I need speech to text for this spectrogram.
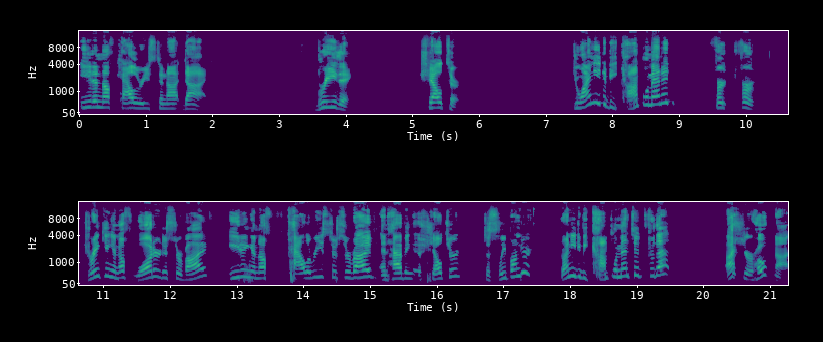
eat enough calories to not die. Breathing, shelter. Do I need to be complimented for for drinking enough water to survive, eating enough calories to survive, and having a shelter to sleep under? Do I need to be complimented for that? I sure hope not.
